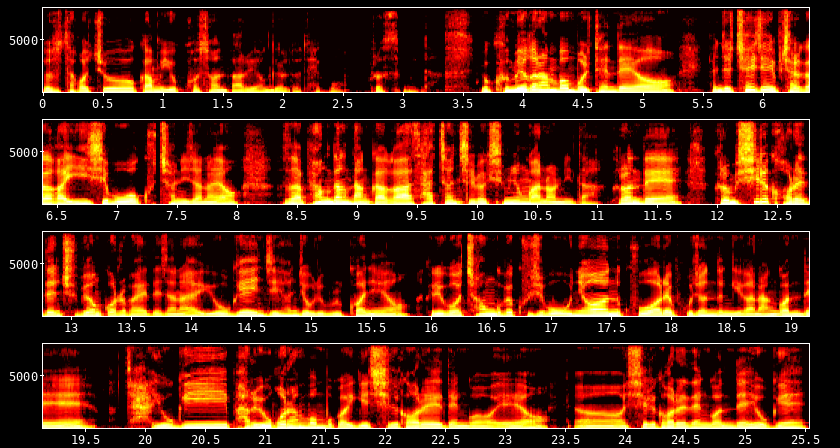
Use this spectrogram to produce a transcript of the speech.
여기서 타고 쭉 가면 6호선 바로 연결도 되고 그렇습니다. 요 금액을 한번 볼 텐데요. 현재 최저 입찰가가 25억 9천이잖아요. 그래서 평당 단가가 4,716만 원이다. 그런데 그럼 실 거래된 주변 거를 봐야 되잖아요. 요게 이제 현재 우리 물건이에요. 그리고 1995년 9월에 보존 등기가 난 건데 자, 여기 바로 요걸 한번 볼까? 이게 실 거래된 거예요. 어, 실 거래된 건데 요게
